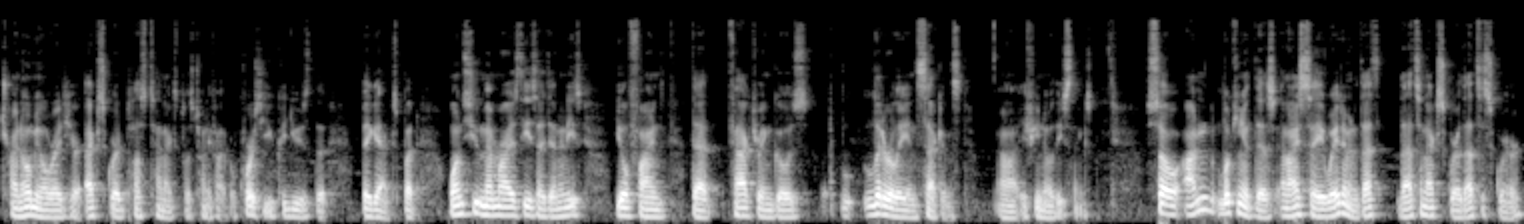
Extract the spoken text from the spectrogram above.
trinomial right here, x squared plus 10x plus 25. Of course, you could use the big X, but once you memorize these identities, you'll find that factoring goes literally in seconds uh, if you know these things. So I'm looking at this and I say, wait a minute, that's, that's an x squared, that's a square.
